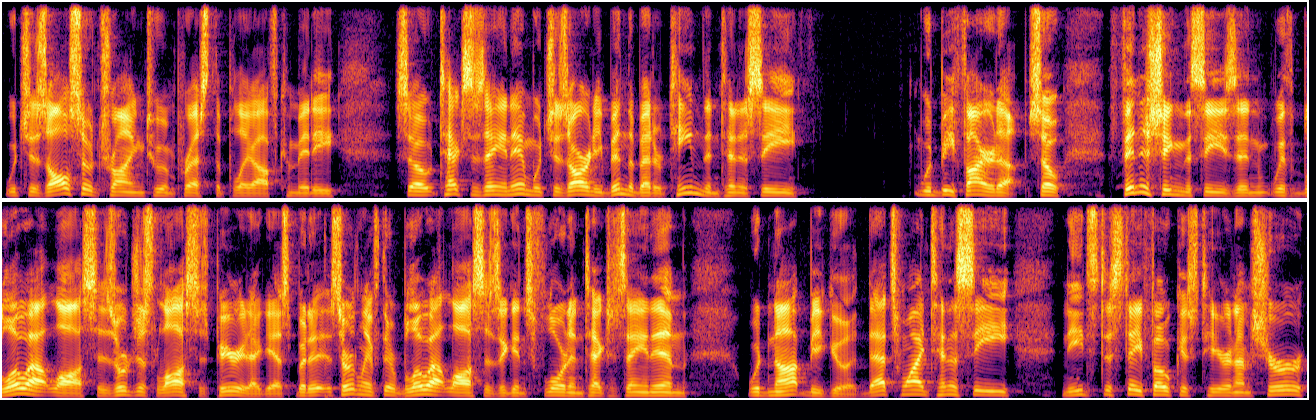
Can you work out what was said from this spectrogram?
which is also trying to impress the playoff committee. So Texas A&M which has already been the better team than Tennessee would be fired up. So finishing the season with blowout losses or just losses period I guess, but it, certainly if they're blowout losses against Florida and Texas A&M would not be good. That's why Tennessee needs to stay focused here and I'm sure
